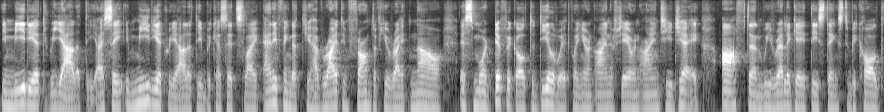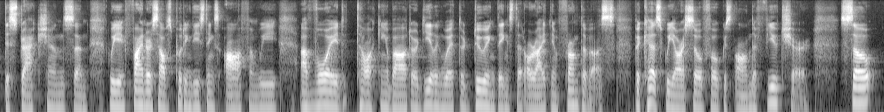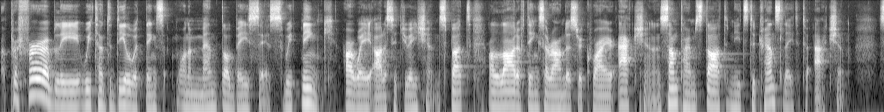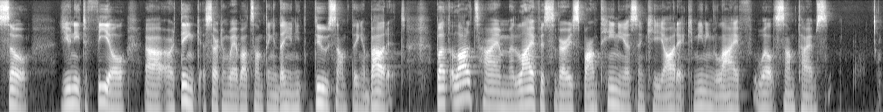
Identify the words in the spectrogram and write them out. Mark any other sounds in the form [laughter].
immediate reality. I say immediate reality because it's like anything that you have right in front of you right now is more difficult to deal with when you're an INFJ or an INTJ. Often we relegate these things to be called distractions and we find ourselves putting these things off and we avoid talking about or dealing with or doing things that are right in front of us because we are so focused on the future. So preferably we tend to deal with things on a mental basis. We think our way out of situations, but a lot of things around us require action and sometimes thought needs to translate to action. So you need to feel uh, or think a certain way about something and then you need to do something about it. But a lot of time life is very spontaneous and chaotic, meaning life will sometimes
